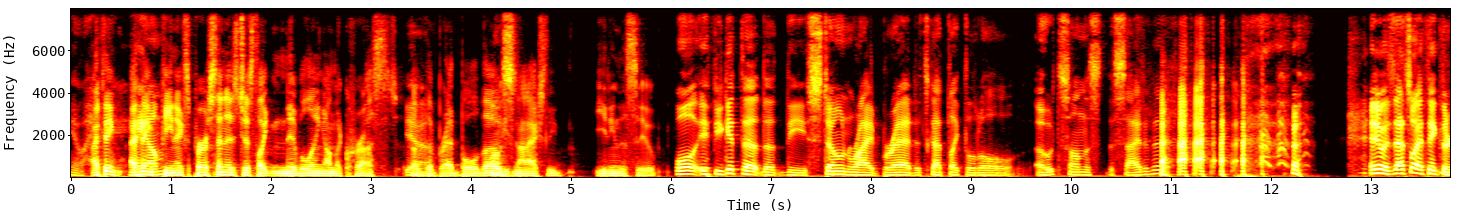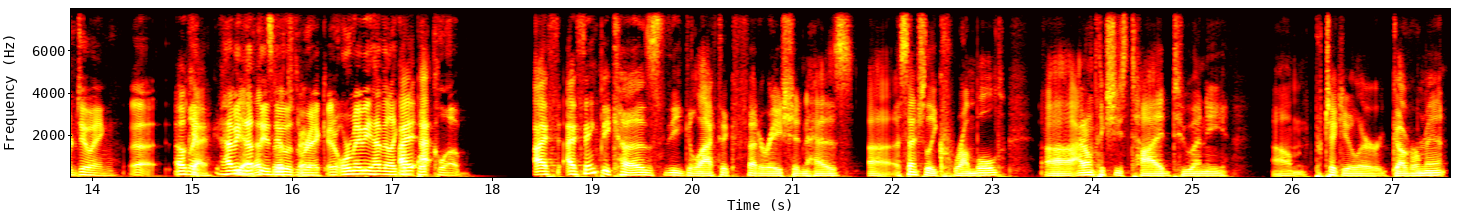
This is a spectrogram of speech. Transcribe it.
you know, I think I think. Phoenix Person is just like nibbling on the crust Yeah. of the bread bowl, though. Oh, He's not actually eating the soup. Well, if you get the the the stone rye bread, it's got like the little oats on the the side of it. Anyways, that's what I think they're doing. Uh, Okay. like, having Yeah, nothing to do with fair. Rick, or maybe having like a I- book club. I th- I think because the Galactic Federation has uh, essentially crumbled, uh, I don't think she's tied to any um, particular government,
